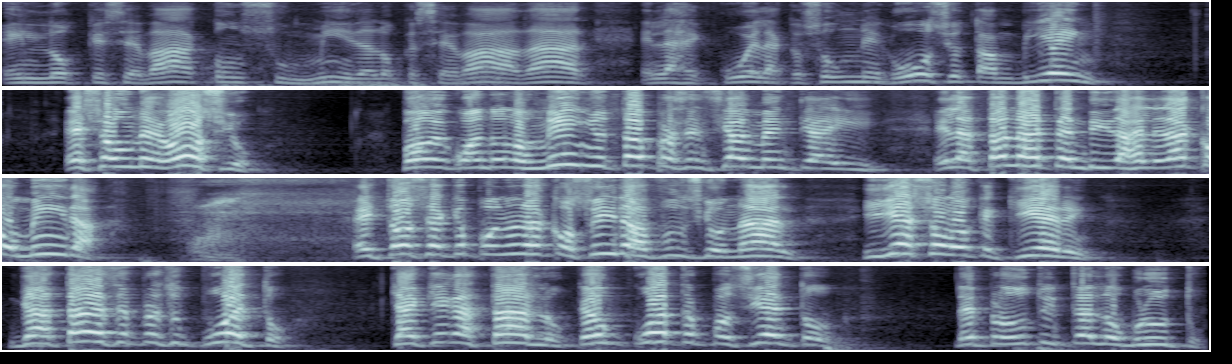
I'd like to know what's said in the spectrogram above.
en lo que se va a consumir, en lo que se va a dar en las escuelas, que es un negocio también. Eso es un negocio. Porque cuando los niños están presencialmente ahí, en las tandas extendidas, se les da comida. Entonces hay que poner una cocina a funcionar. Y eso es lo que quieren. Gastar ese presupuesto, que hay que gastarlo, que es un 4% del Producto Interno Bruto.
